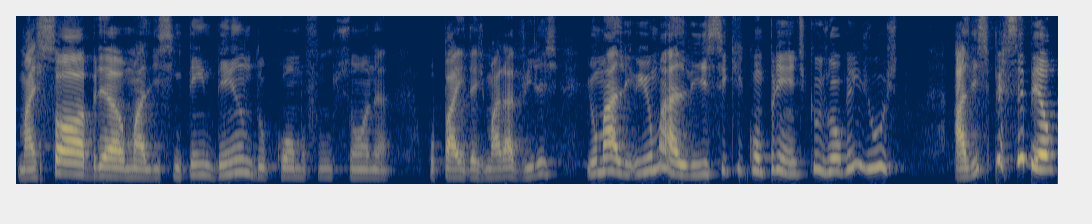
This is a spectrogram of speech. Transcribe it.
mais sóbria, uma Alice entendendo como funciona o País das Maravilhas e uma, e uma Alice que compreende que o jogo é injusto. A Alice percebeu.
